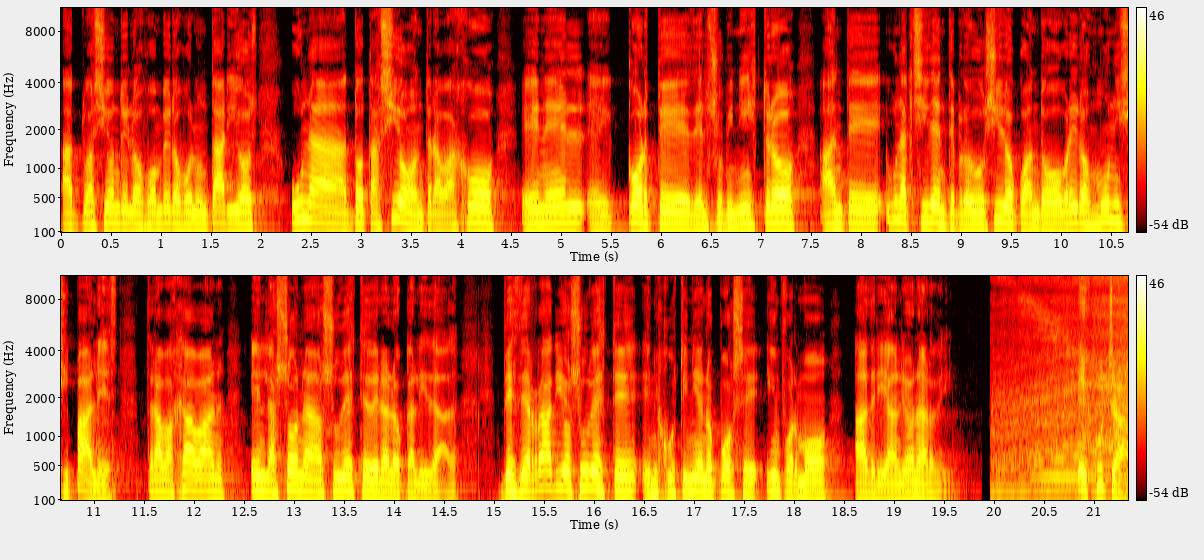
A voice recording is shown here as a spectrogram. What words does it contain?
actuación de los bomberos voluntarios. Una dotación trabajó en el eh, corte del suministro ante un accidente producido cuando obreros municipales trabajaban en la zona sudeste de la localidad. Desde Radio Sudeste, en Justiniano Pose, informó Adrián Leonardi. Escucha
